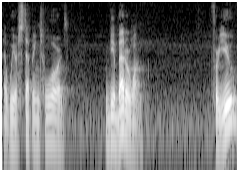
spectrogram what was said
that we are stepping towards will be a better one for you,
